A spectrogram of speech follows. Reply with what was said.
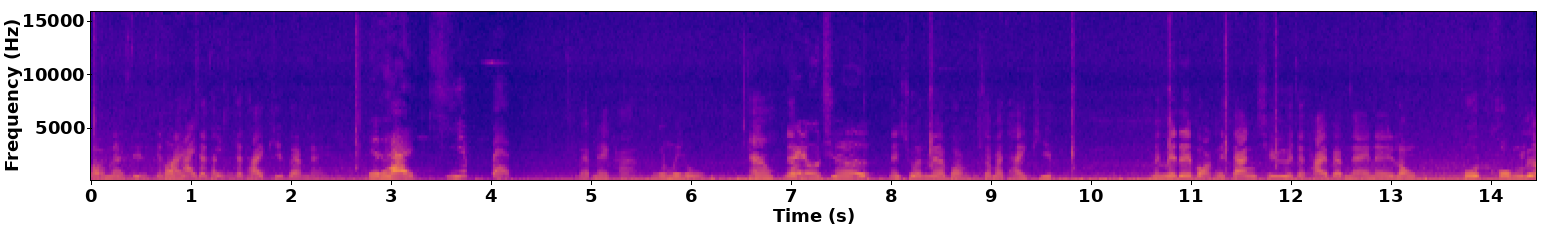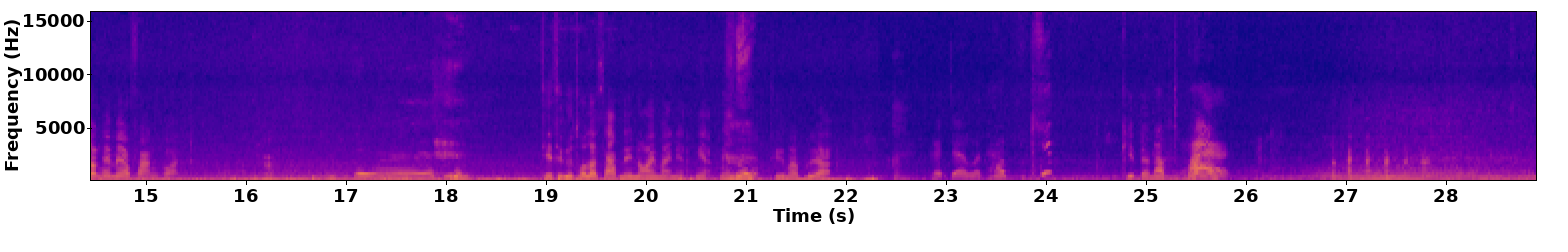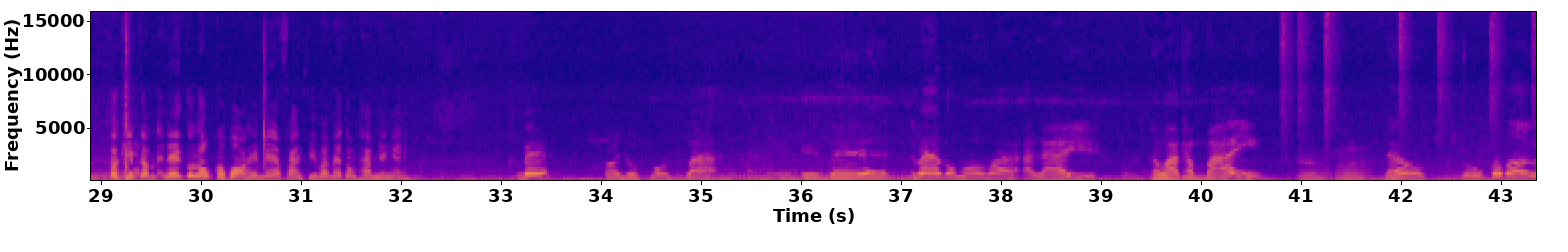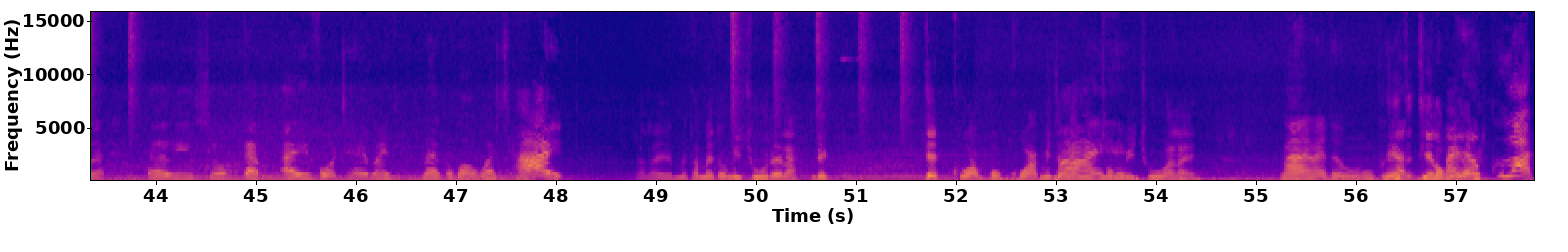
บอกแม่สิจะถ่ายขอถ่ายจะคลิปจะถ่ายคลิปแบบไหนเดี๋ยวถ่ายคลิปแบบแบบไหนคะ ยังไม่รู้อ้าวในไม่รู้ชื่อในชวนแม่บอกจะมาถ่ายคลิปไม่ไม่ได้บอกให้ตั้งชื่อ จะถ่ายแบบไหนไหนลองพูดโครงเรื่องให้แม่ฟังก่อน ที่ถือโทรศัพท์น้อยๆมาเนี่ยเนี่ยเนี่ยถือมาเพื่อ ก็จะมาทำคลิปคลิปแบบไหนกับแม่ ก็คลิปกับไหนเราก็บอกให้แม่ฟังสิว่าแม่ต้องทำยังไง แม่พอดูพูดว่าเอเต้แม่ก็พูดว่าอะไรทำมาทำไม อ่าอ่าแล้วหนูก็บอกว่าเธอวิชุกับไอโฟนใช่ไหม แม่ก็บอกว่าใช่ อะไรมันทำไมต้องมีชู้ด้วยล่ะ เด็กเจ็ดขวบหกขวบนี่จะมามีชงมีชู้อะไร ไม่หมายถึงเพื่นี่อนที่โรงหมายเรียนถึงเพื่อน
